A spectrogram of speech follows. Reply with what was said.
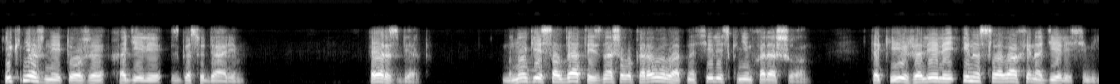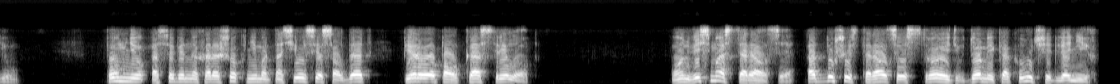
и княжные тоже ходили с государем. Эрсберг. Многие солдаты из нашего караула относились к ним хорошо. Такие жалели и на словах, и на деле семью. Помню, особенно хорошо к ним относился солдат первого полка Стрелок. Он весьма старался, от души старался устроить в доме как лучше для них,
